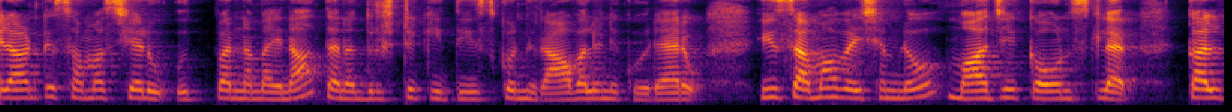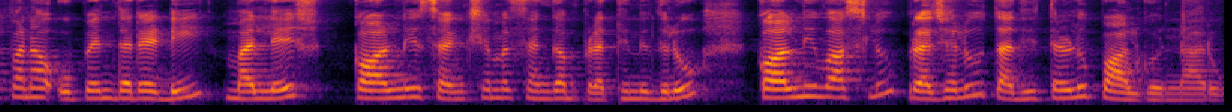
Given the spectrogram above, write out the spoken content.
ఎలాంటి సమస్యలు ఉత్పన్నమైనా తన దృష్టికి తీసుకొని రావాలని కోరారు. ఈ సమావేశంలో మాజీ కౌన్సిలర్ కల్పన ఉపేందర్ రెడ్డి మల్లేష్ కాలనీ సంక్షేమ సంఘం ప్రతినిధులు కాలనీవాసులు ప్రజలు తదితరులు పాల్గొన్నారు.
